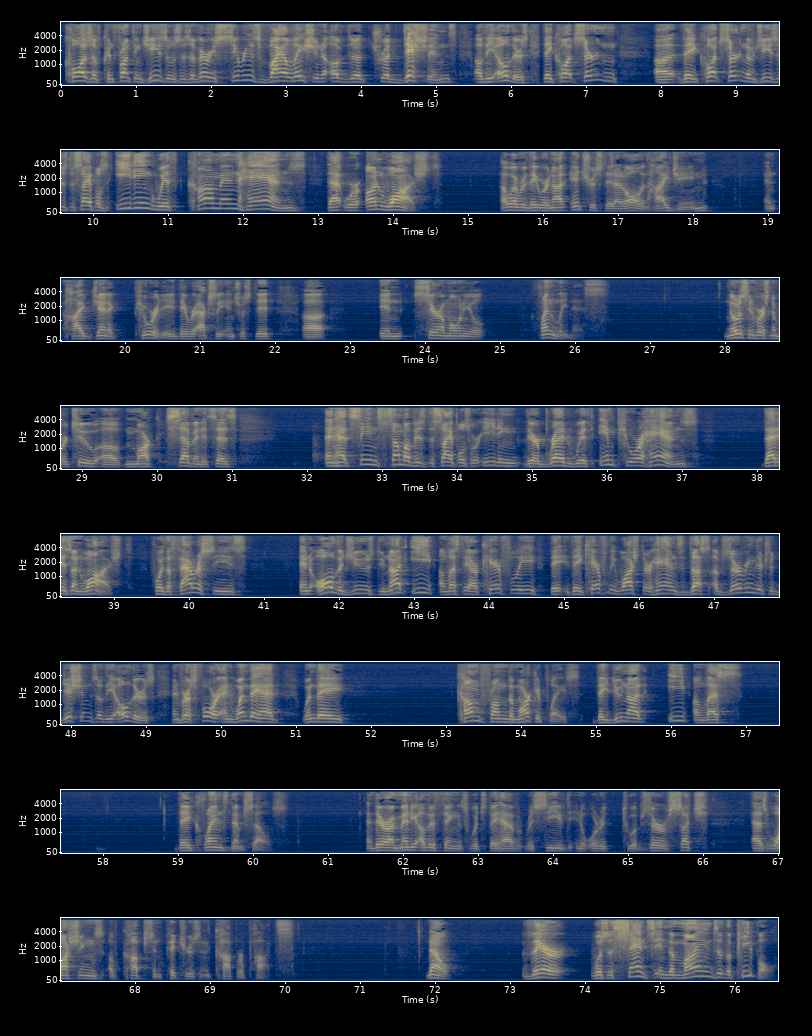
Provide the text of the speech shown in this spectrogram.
cause of confronting Jesus is a very serious violation of the traditions of the elders. They caught certain uh, they caught certain of Jesus' disciples eating with common hands that were unwashed. However, they were not interested at all in hygiene and hygienic purity. They were actually interested uh, in ceremonial cleanliness. Notice in verse number 2 of Mark 7, it says, And had seen some of his disciples were eating their bread with impure hands, that is, unwashed. For the Pharisees and all the Jews do not eat unless they are carefully they, they carefully wash their hands, thus observing the traditions of the elders. And verse four, and when they had when they come from the marketplace, they do not eat unless they cleanse themselves. And there are many other things which they have received in order to observe, such as washings of cups and pitchers and copper pots. Now, there was a sense in the minds of the people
